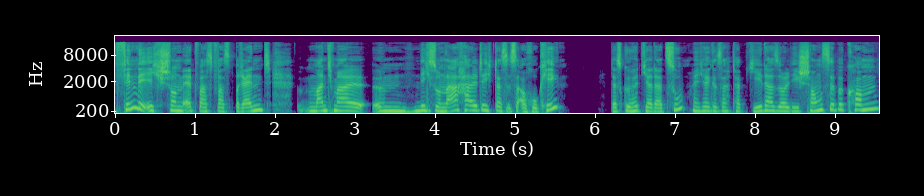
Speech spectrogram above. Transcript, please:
finde ich schon etwas, was brennt. Manchmal ähm, nicht so nachhaltig, das ist auch okay. Das gehört ja dazu, weil ich ja gesagt habe, jeder soll die Chance bekommen,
